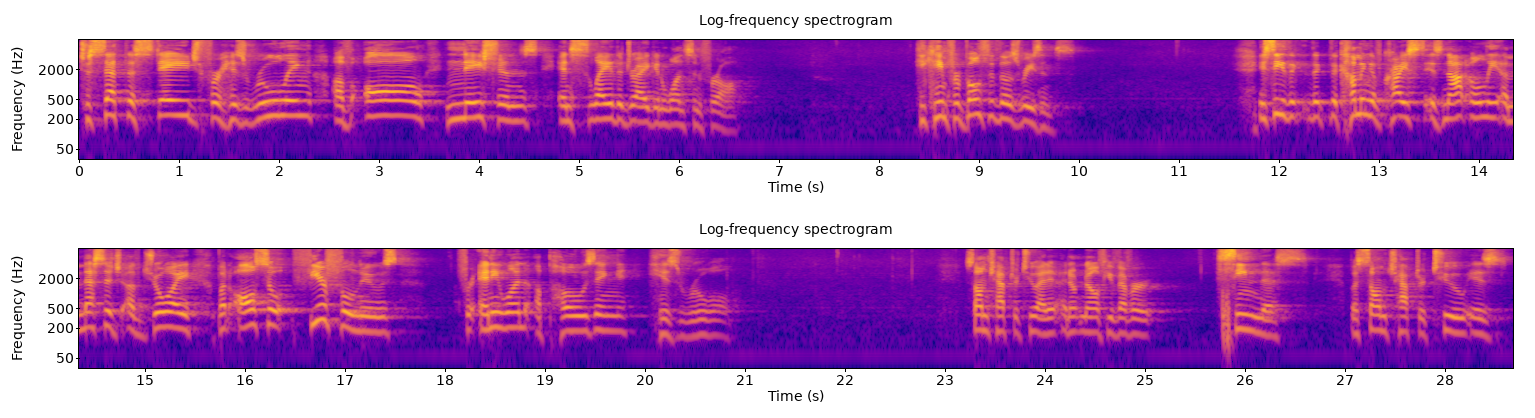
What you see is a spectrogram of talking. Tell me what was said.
to set the stage for his ruling of all nations and slay the dragon once and for all. He came for both of those reasons. You see, the, the, the, coming of Christ is not only a message of joy, but also fearful news for anyone opposing his rule. Psalm chapter 2, I don't know if you've ever seen this, but Psalm chapter 2 is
